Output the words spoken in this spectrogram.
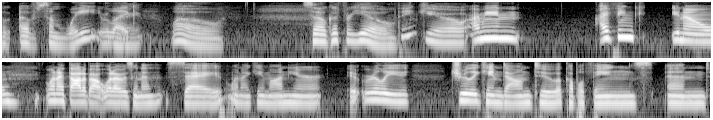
of, of some weight, you're like, Right. whoa. So good for you. Thank you. I mean, I think, you know, when I thought about what I was going to say when I came on here, it really truly came down to a couple things and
